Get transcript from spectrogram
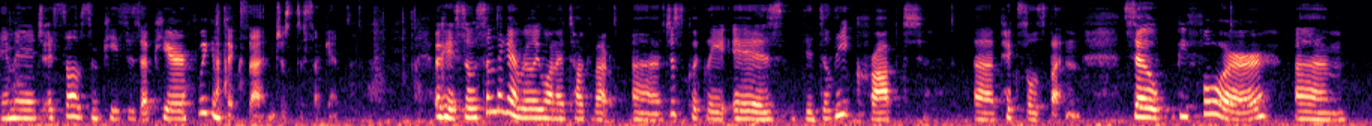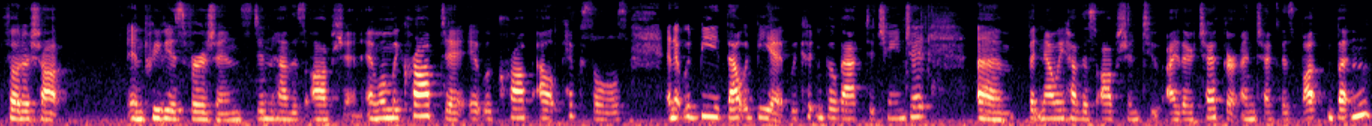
image. I still have some pieces up here. We can fix that in just a second. Okay, so something I really want to talk about uh, just quickly is the delete cropped uh, pixels button. So before um, Photoshop in previous versions didn't have this option and when we cropped it it would crop out pixels and it would be that would be it we couldn't go back to change it um, but now we have this option to either check or uncheck this button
